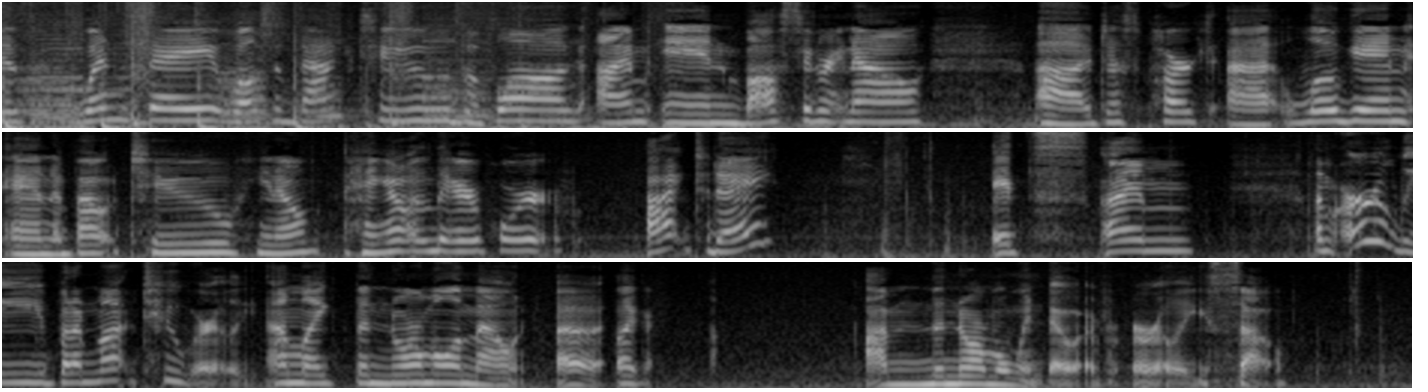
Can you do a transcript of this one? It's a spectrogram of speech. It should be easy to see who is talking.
Speaker 1: is Wednesday. Welcome back to the vlog. I'm in Boston right now. Uh, just parked at Logan and about to, you know, hang out at the airport. I, today, it's, I'm, I'm early, but I'm not too early. I'm like the normal amount, uh, like, I'm the normal window of early, so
